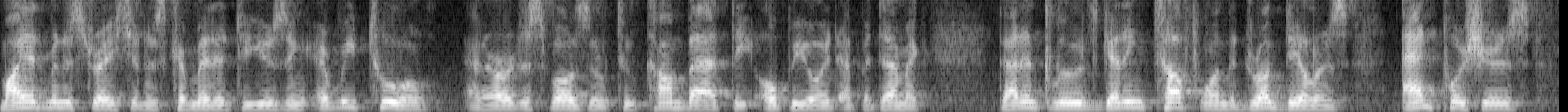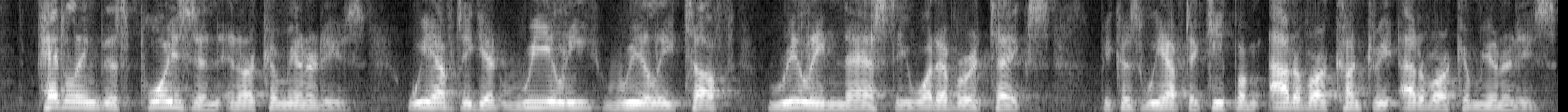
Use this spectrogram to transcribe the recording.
My administration is committed to using every tool at our disposal to combat the opioid epidemic. That includes getting tough on the drug dealers and pushers peddling this poison in our communities. We have to get really, really tough really nasty, whatever it takes, because we have to keep them out of our country, out of our communities.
